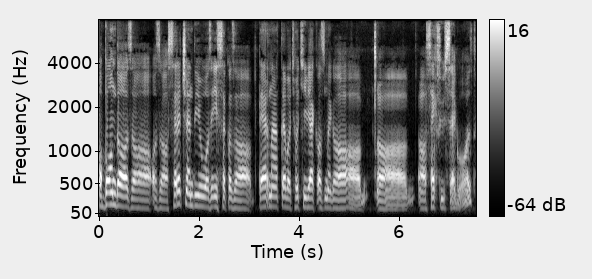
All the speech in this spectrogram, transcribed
a banda az a, az a Szerecsendió, az észak az a Pernáte, vagy hogy hívják, az meg a, a, a Szegfűszeg volt.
